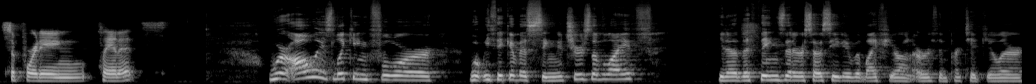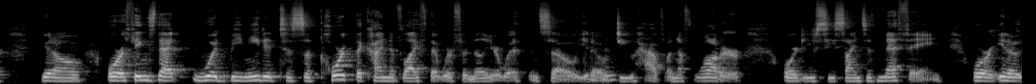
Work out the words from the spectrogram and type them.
supporting planets? we're always looking for what we think of as signatures of life you know the things that are associated with life here on earth in particular you know or things that would be needed to support the kind of life that we're familiar with and so you know Mhm. do you have enough water or do you see signs of methane or you know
